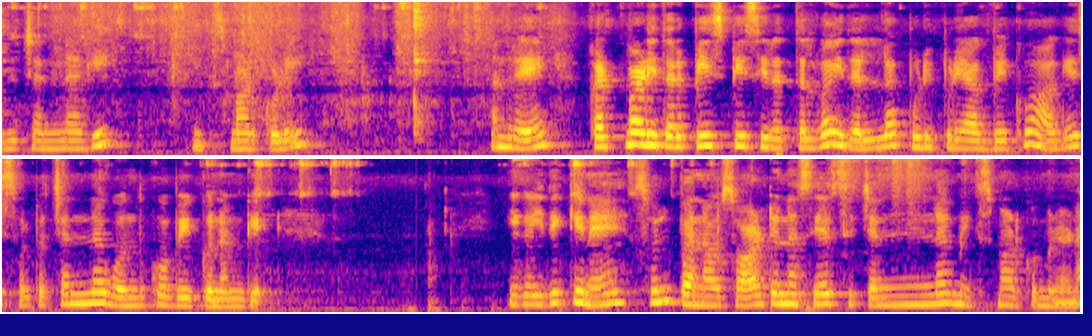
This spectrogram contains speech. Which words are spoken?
ಇದು ಚೆನ್ನಾಗಿ ಮಿಕ್ಸ್ ಮಾಡ್ಕೊಳ್ಳಿ. ಅಂದರೆ ಕಟ್ ಮಾಡಿ ಥರ ಪೀಸ್ ಪೀಸ್ ಇರುತ್ತಲ್ವ, ಇದೆಲ್ಲ ಪುಡಿ ಪುಡಿ ಆಗಬೇಕು, ಹಾಗೆ ಸ್ವಲ್ಪ ಚೆನ್ನಾಗಿ ಹೊಂದ್ಕೋಬೇಕು ನಮಗೆ. ಈಗ ಇದಕ್ಕೇ ಸ್ವಲ್ಪ ನಾವು ಸಾಲ್ಟನ್ನು ಸೇರಿಸಿ ಚೆನ್ನಾಗಿ ಮಿಕ್ಸ್ ಮಾಡ್ಕೊಂಬಿಡೋಣ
